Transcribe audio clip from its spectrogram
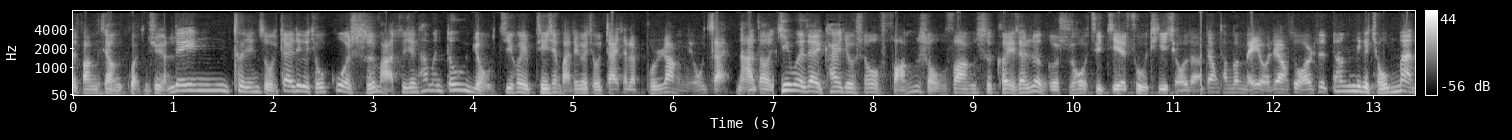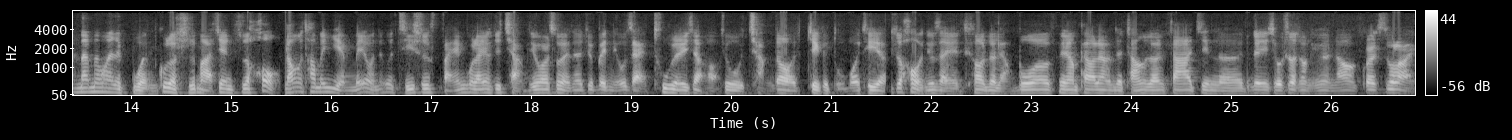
的方向滚去，猎鹰特勤组在这个球过十码之前，他们都有机会提前把这个球摘下来，不让牛仔拿到。因为在开球时候，防守方是可以在任何时候去接触踢球的，但他们没有这样做，而是当那个球慢慢慢慢的滚过了十码线之后，然后他们也没有那个及时反应过来要去抢球，所以呢就被牛仔突了一下哈，就抢到这个赌博踢了。之后牛仔也靠着两波非常漂亮的长传杀进了任意球射程里面，然后 Greg's line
